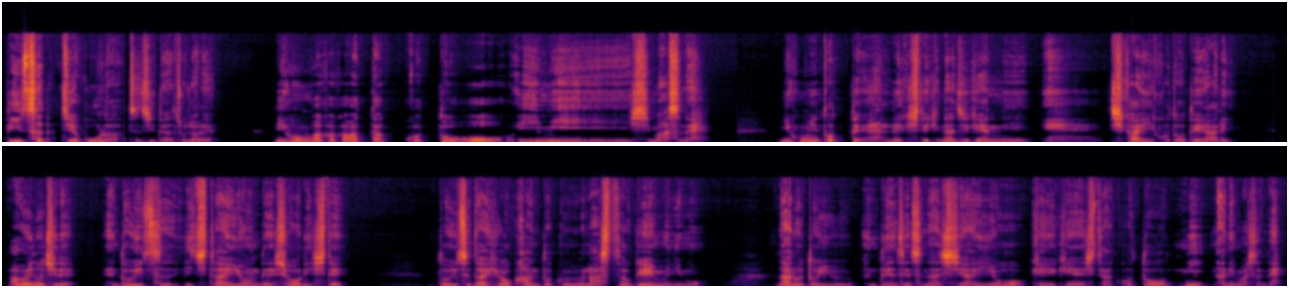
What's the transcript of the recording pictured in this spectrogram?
第一次解雇了自己的主教练。日本が関わったことを意味しますね。日本にとって歴史的な事件に近いことであり、アウェの地でドイツ1対4で勝利して、ドイツ代表監督ラストゲームにもなるという伝説な試合を経験したことにりましたね。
